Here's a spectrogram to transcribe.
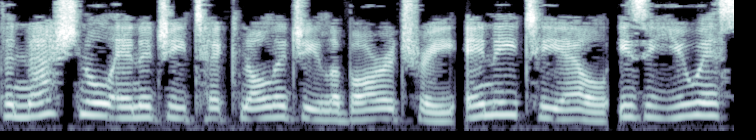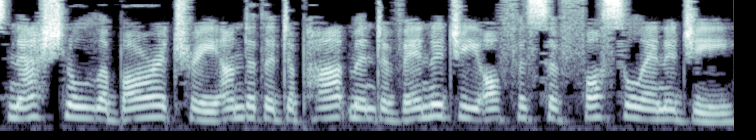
The National Energy Technology Laboratory is a U.S. national laboratory under the Department of Energy Office of Fossil Energy.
